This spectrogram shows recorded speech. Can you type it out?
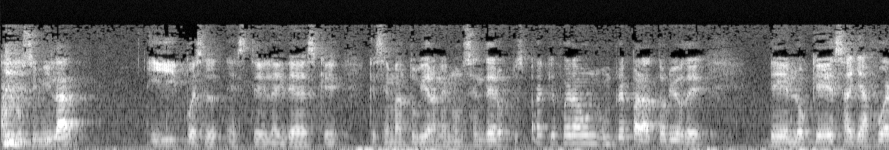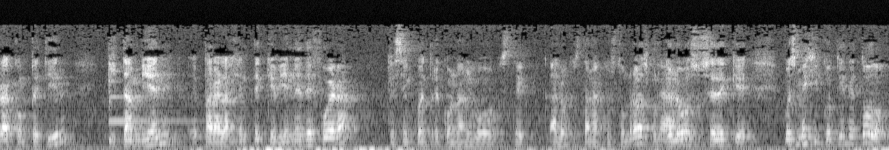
Algo similar. Y pues este, la idea es que, que se mantuvieran en un sendero, pues para que fuera un, un preparatorio de, de lo que es allá afuera a competir y también eh, para la gente que viene de fuera que se encuentre con algo este, a lo que están acostumbrados, porque Claro. luego sucede que pues México tiene todo,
